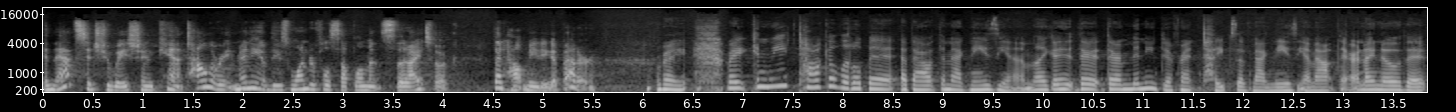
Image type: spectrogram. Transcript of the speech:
in that situation can't tolerate many of these wonderful supplements that I took that helped me to get better. Right, right. Can we talk a little bit about the magnesium? Like, I, there, there are many different types of magnesium out there, and I know that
